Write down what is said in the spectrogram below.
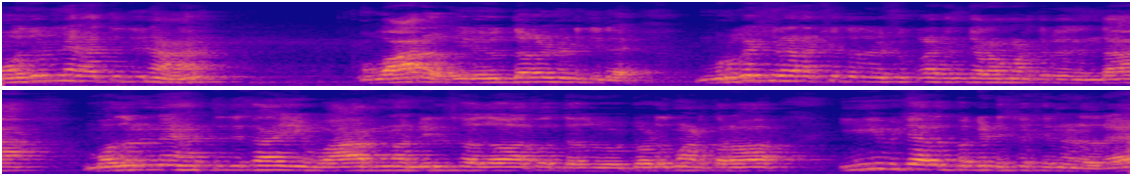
ಮೊದಲನೇ ಹತ್ತು ದಿನ ವಾರ, ಈಗ ಯುದ್ಧಗಳು ನಡೀತಿದೆ. ಮೃಗಶಿರ ನಕ್ಷತ್ರದಲ್ಲಿ ಶುಕ್ರ ಸಂಚಾರ ಮಾಡ್ತಿರೋದ್ರಿಂದ ಮೊದಲನೇ ಹತ್ತು ದಿವಸ ಈ ವಾರನ ನಿಲ್ಲಿಸೋದು ಅಥವಾ ದೊಡ್ಡದು ಮಾಡ್ತಾರೋ, ಈ ವಿಚಾರದ ಬಗ್ಗೆ ಡಿಸ್ಕಷನ್ ಹೇಳಿದ್ರೆ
